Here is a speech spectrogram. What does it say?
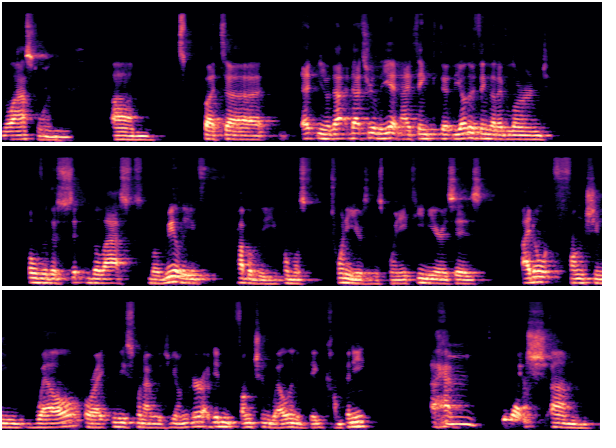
from the last one mm-hmm. um, but uh, that, you know that that's really it. I think that the other thing that I've learned over the the last well, really probably almost 20 years at this point, 18 years, is I don't function well, or at least when I was younger, I didn't function well in a big company. I have mm. too much um,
